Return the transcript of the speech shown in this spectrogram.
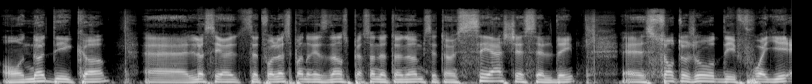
on a des cas. là, c'est cette fois-là, c'est pas une résidence pour personnes autonomes, c'est un CHSLD. ce sont toujours des foyers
